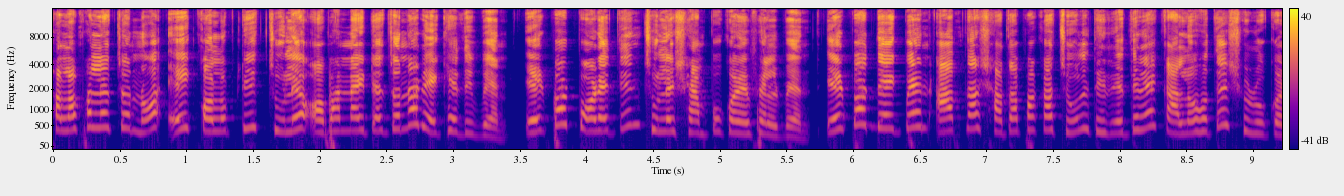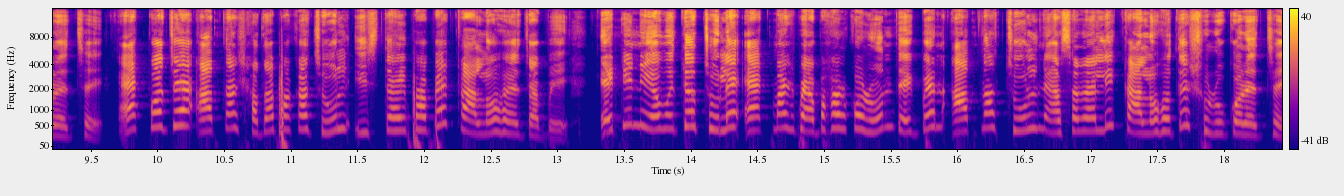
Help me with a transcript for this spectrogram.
ফলাফলের জন্য এই কলপটি চুলে ওভারনাইটের জন্য রেখে দিবেন। এরপর পরের দিন চুলে শ্যাম্পু করে ফেলবেন। এরপর দেখবেন আপনার সাদা পাকা চুল ধীরে ধীরে কালো হতে শুরু করেছে। এক পর্যায়ে আপনার সাদা ফাঁকা চুল স্থায়ীভাবে কালো হয়ে যাবে। এটি নিয়মিত চুলে এক মাস ব্যবহার করুন। দেখবেন আপনার চুল ন্যাচারালি কালো হতে শুরু করেছে।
